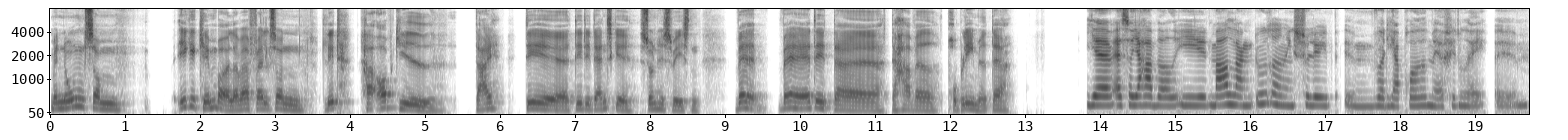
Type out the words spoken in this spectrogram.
Men nogen, som ikke kæmper, eller i hvert fald sådan lidt har opgivet dig, det, det er det danske sundhedsvæsen. Hvad, hvad er det, der, der har været problemet der? Ja, altså jeg har været i et meget langt udredningsforløb, øhm, hvor de har prøvet med at finde ud af, øhm,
